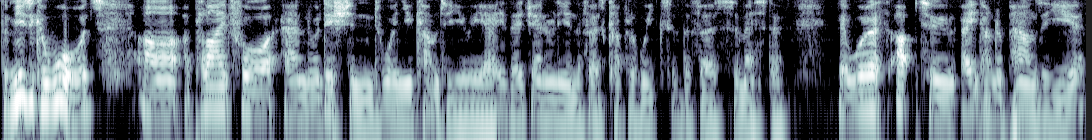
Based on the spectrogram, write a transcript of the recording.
The music awards are applied for and auditioned when you come to UEA. They're generally in the first couple of weeks of the first semester. They're worth up to £800 a year.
